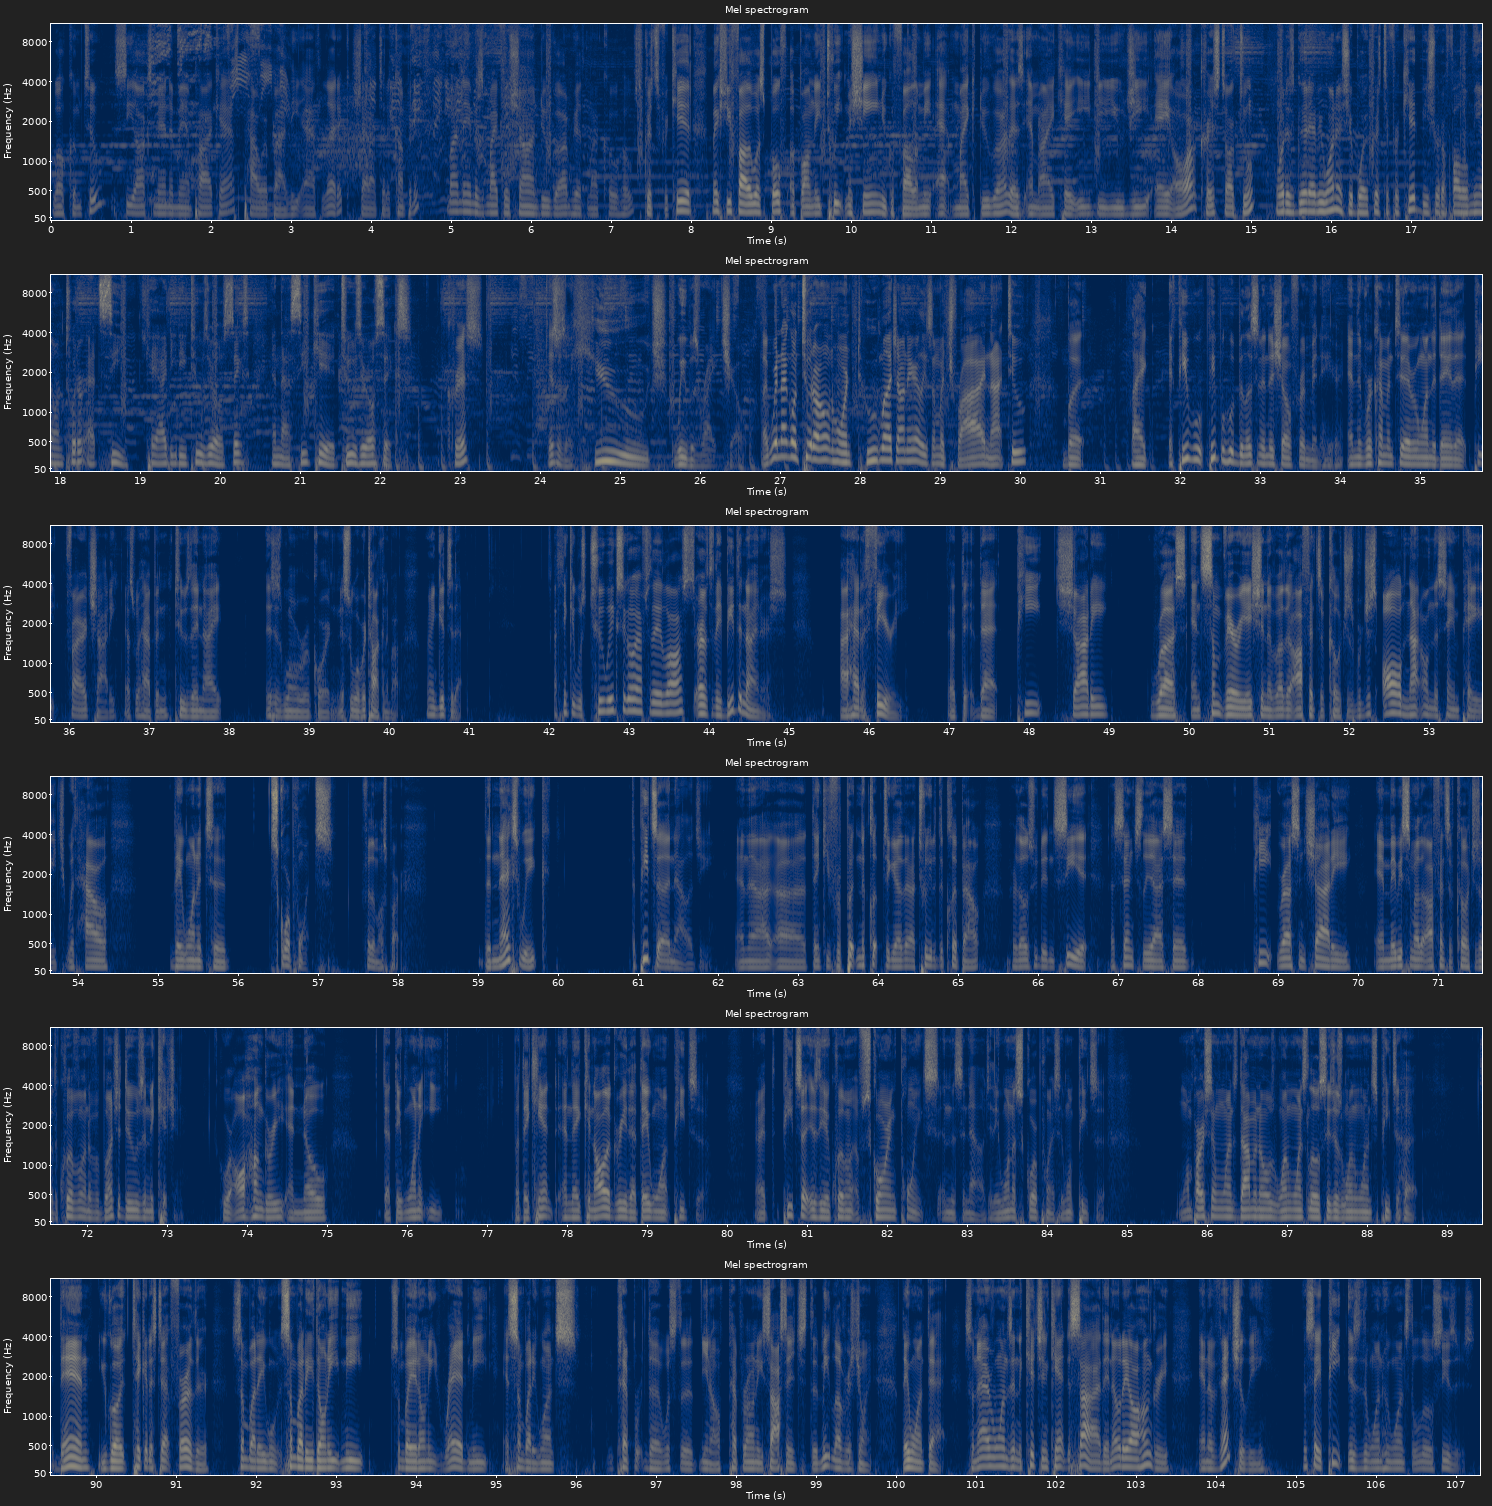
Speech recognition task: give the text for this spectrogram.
Welcome to the Seahawks Man to Man podcast, powered by The Athletic. Shout out to the company. My name is Michael Sean Dugar. I'm here with my co host, Christopher Kidd. Make sure you follow us both up on the tweet machine. You can follow me at Mike Dugar. That is M I K E D U G A R. Chris, talk to him. What is good, everyone? It's your boy Christopher Kidd. Be sure to follow me on Twitter at CKIDD206 and that's CKid206. Chris, this is a huge We Was Right show. Like, we're not going to toot our own horn too much on here. At least I'm going to try not to. But, like, if people people who've been listening to this show for a minute here, and then we're coming to everyone the day that Pete fired Schotty. That's what happened Tuesday night. This is when we're recording. This is what we're talking about. We're going to get to that. I think it was two weeks ago after they lost, or after they beat the Niners. I had a theory that th- that Pete, Schotty, Russ, and some variation of other offensive coaches were just all not on the same page with how they wanted to score points for the most part. The next week, the pizza analogy. And I uh, thank you for putting the clip together. I tweeted the clip out. For those who didn't see it, essentially I said Pete, Russ, and Schotty, and maybe some other offensive coaches are the equivalent of a bunch of dudes in the kitchen who are all hungry and know that they want to eat but they can't, and they can all agree that they want pizza. Right? Pizza is the equivalent of scoring points in this analogy. They want to score points. They want pizza. One person wants Domino's, one wants Little Caesars, one wants Pizza Hut. Then you go take it a step further. Somebody somebody don't eat meat. Somebody don't eat red meat, and somebody wants pepper. The what's the you know pepperoni sausage, the meat lovers joint. They want that. So now everyone's in the kitchen can't decide. They know they all hungry, and eventually Let's say Pete is the one who wants the Little Caesars.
